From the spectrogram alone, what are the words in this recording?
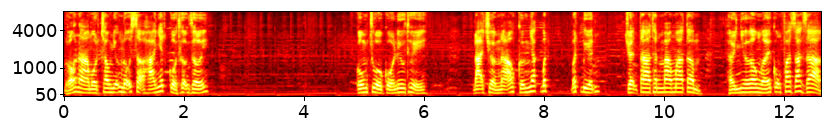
đó là một trong những nỗi sợ hãi nhất của thượng giới. Cung chủ của Lưu Thủy, đại trưởng não cứng nhắc bất bất biến, chuyện ta thân mang ma tầm, hình như ông ấy cũng phát giác ra.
